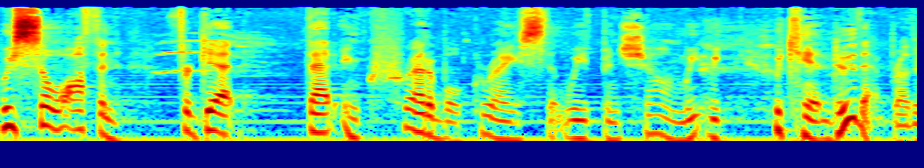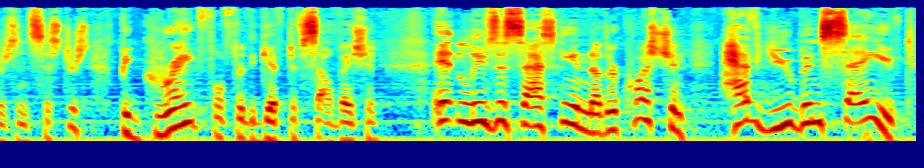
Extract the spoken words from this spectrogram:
we so often forget that incredible grace that we've been shown. We, we, we can't do that, brothers and sisters. Be grateful for the gift of salvation. It leaves us asking another question Have you been saved?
